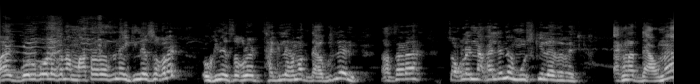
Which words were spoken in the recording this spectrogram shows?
ওই গোল গোল এখানে মাথা আছে না এখানে চকলেট? ওখানে চকলেট থাকলে আমাকে দাও বুঝলেন তাছাড়া চকলেট না খাইলে না, মুশকিল হয়ে যাবে। এখন দাও না।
